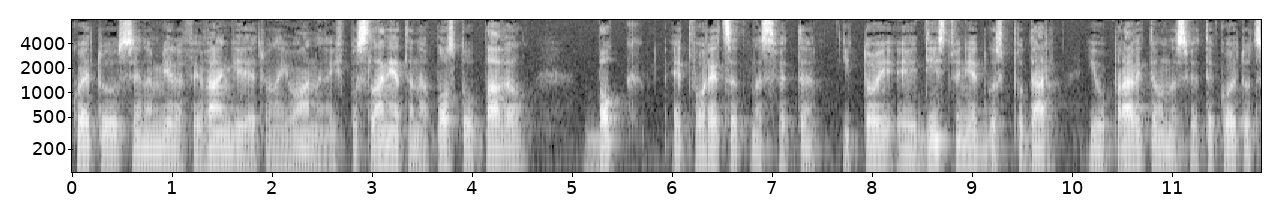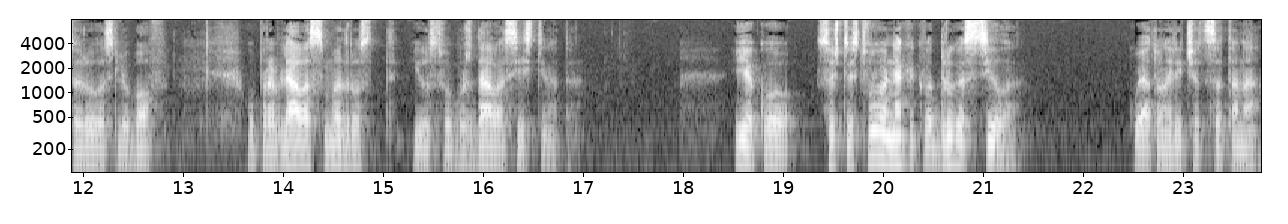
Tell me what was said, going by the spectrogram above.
което се намира в Евангелието на Йоанна и в посланията на апостол Павел, Бог е Творецът на света и Той е единственият Господар и управител на света, който царува с любов, управлява с мъдрост и освобождава с истината. И ако съществува някаква друга сила, която наричат Сатана,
